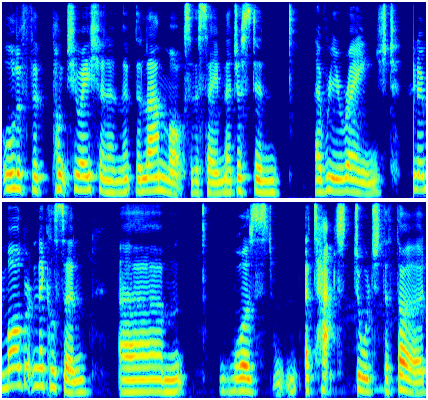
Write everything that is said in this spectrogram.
All of the punctuation and the, the landmarks are the same. They're just in they're rearranged. You know, Margaret Nicholson um, was attacked George III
